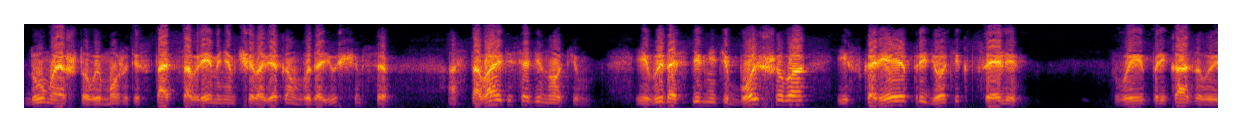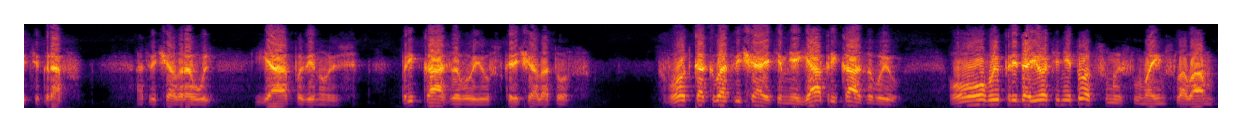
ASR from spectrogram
думая, что вы можете стать со временем человеком выдающимся. Оставайтесь одиноким, и вы достигнете большего и скорее придете к цели. «Вы приказываете, граф», — отвечал Рауль. «Я повинуюсь». «Приказываю!» — вскричал Атос. «Вот как вы отвечаете мне, я приказываю!» «О, вы придаете не тот смысл моим словам,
